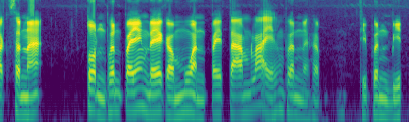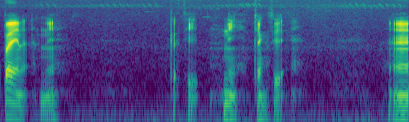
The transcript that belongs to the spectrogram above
ลักษณะต้นเพิ่นไปยังไดกับม่วนไปตามไล่ของเพิ่นนะครับ ที่เพิ่นบิดไปน่ะนี่ก็สินี่จังสิอ่า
